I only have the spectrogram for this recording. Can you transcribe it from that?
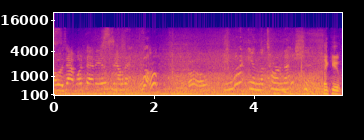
Oh, is that what that is? Now that, well, uh-oh. What in the tarnation? Thank you.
